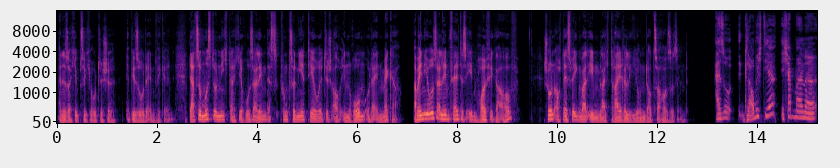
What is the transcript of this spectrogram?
eine solche psychotische Episode entwickeln. Dazu musst du nicht nach Jerusalem. Das funktioniert theoretisch auch in Rom oder in Mekka. Aber in Jerusalem fällt es eben häufiger auf. Schon auch deswegen, weil eben gleich drei Religionen dort zu Hause sind. Also, glaube ich dir, ich habe mal eine,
